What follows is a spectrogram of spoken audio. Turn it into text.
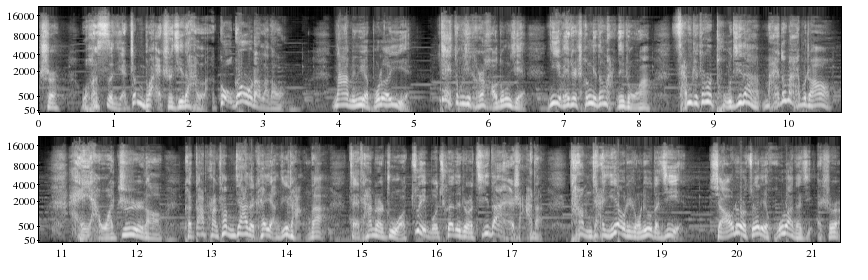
吃。我和四姐真不爱吃鸡蛋了，够够的了都。”那明月不乐意：“这东西可是好东西，你以为这城里能买那种啊？咱们这都是土鸡蛋，买都买不着。”哎呀，我知道，可大胖他们家就开养鸡场的，在他那儿住，最不缺的就是鸡蛋呀啥的，他们家也有这种溜达鸡。小六嘴里胡乱的解释，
